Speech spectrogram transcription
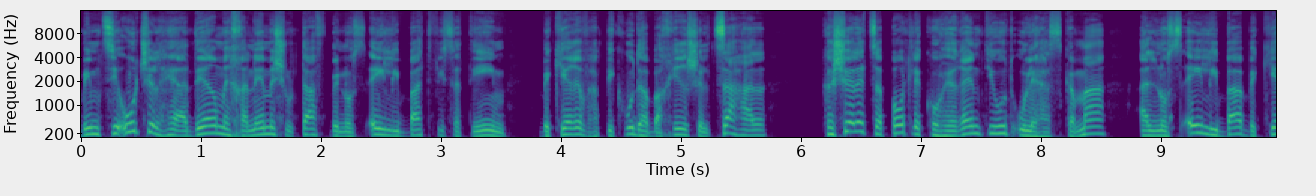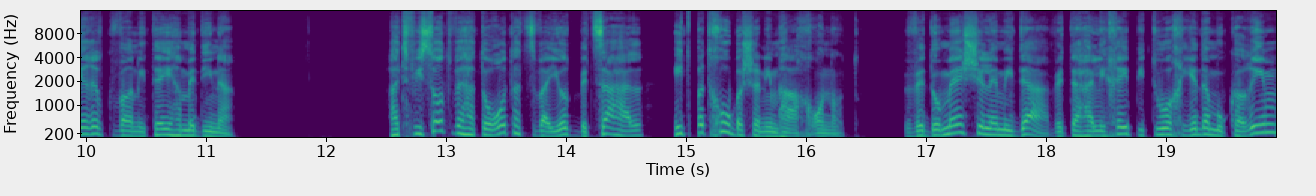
במציאות של היעדר מכנה משותף בנושאי ליבה תפיסתיים בקרב הפיקוד הבכיר של צה"ל, קשה לצפות לקוהרנטיות ולהסכמה על נושאי ליבה בקרב קברניטי המדינה. התפיסות והתורות הצבאיות בצה"ל התפתחו בשנים האחרונות, ודומה שלמידה ותהליכי פיתוח ידע מוכרים,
